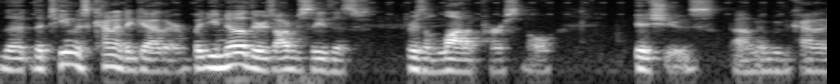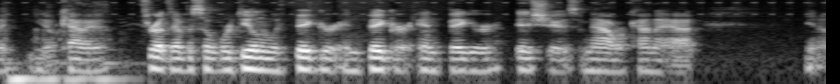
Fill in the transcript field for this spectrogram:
The the team is kind of together, but you know, there's obviously this. There's a lot of personal issues, um, and we've kind of you know kind of throughout the episode we're dealing with bigger and bigger and bigger issues, and now we're kind of at you know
